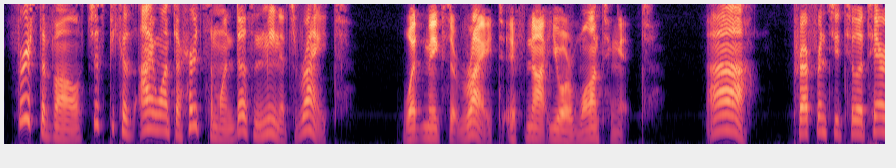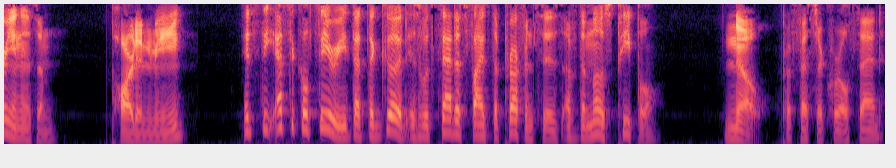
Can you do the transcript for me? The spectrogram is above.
First of all, just because I want to hurt someone doesn't mean it's right. What makes it right if not your wanting it? Ah, preference utilitarianism. Pardon me? It's the ethical theory that the good is what satisfies the preferences of the most people. No, Professor Quirrell said.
